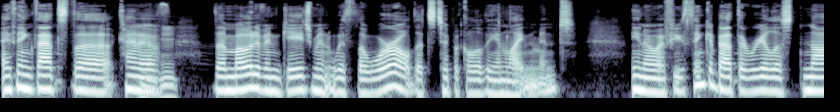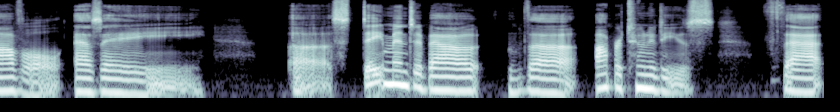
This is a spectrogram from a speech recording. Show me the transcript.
I think that's the kind of mm-hmm. the mode of engagement with the world that's typical of the Enlightenment. You know, if you think about the realist novel as a, a statement about the opportunities that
